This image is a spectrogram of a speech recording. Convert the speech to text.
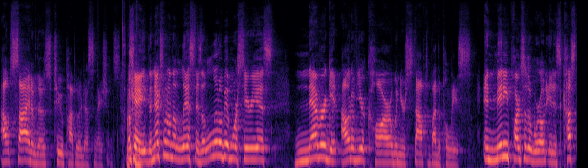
outside of those two popular destinations. For okay, sure. the next one on the list is a little bit more serious. Never get out of your car when you're stopped by the police. In many parts of the world, it is custom.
